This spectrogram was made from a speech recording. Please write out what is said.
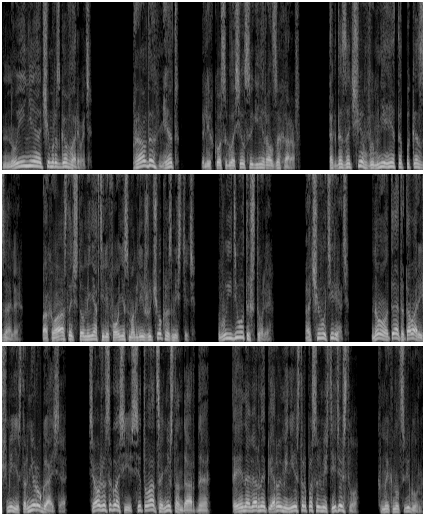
Ну и не о чем разговаривать. Правда? Нет, легко согласился генерал Захаров. Тогда зачем вы мне это показали? Похвастать, что у меня в телефоне смогли жучок разместить? Вы идиоты, что ли? А чего терять? Ну, ты-то, товарищ министр, не ругайся. Все же согласись, ситуация нестандартная. Ты, наверное, первый министр по совместительству, хмыкнул Цвигун.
